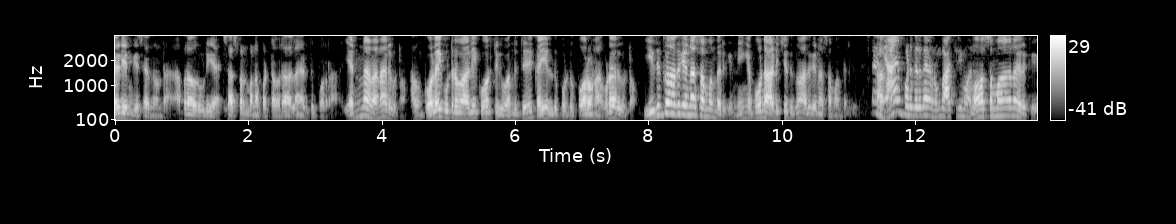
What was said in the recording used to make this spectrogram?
ஏடிஎம்கே சேர்ந்தோன்றாங்க அப்புறம் அவருடைய சஸ்பெண்ட் பண்ணப்பட்டவர் அதெல்லாம் எடுத்து போடுறாங்க. என்ன வேணா இருக்கட்டும். அவன் கொலை குற்றவாளி கோர்ட்டுக்கு வந்துட்டு கையெழுத்து போட்டு போறோம்னா கூட இருக்கட்டும். இதுக்கும் அதுக்கு என்ன சம்மந்தம் இருக்கு? நீங்க போட்டு அடிச்சதுக்கும் அதுக்கு என்ன சம்மந்தம் இருக்குது? நியாயப்படுத்துறது ரொம்ப ஆச்சரியமா மோசமான இருக்கு.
